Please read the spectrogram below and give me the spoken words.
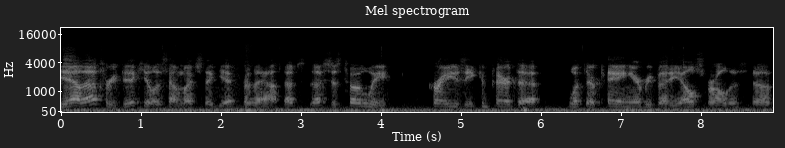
Yeah, that's ridiculous how much they get for that. That's that's just totally crazy compared to what they're paying everybody else for all this stuff.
